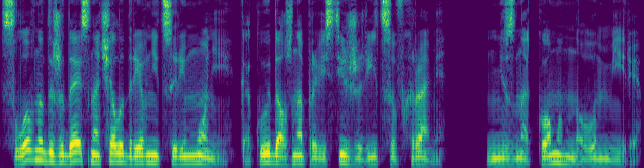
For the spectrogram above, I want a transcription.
словно дожидаясь начала древней церемонии, какую должна провести жрица в храме, незнакомом новом мире.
